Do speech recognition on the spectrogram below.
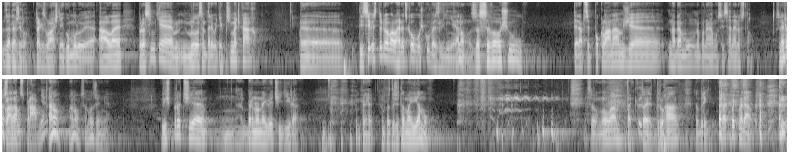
zadařilo. Tak zvláštně kumuluje, ale prosím tě, mluvil jsem tady o těch přijímačkách, Eh, Ty jsi vystudoval hereckou vošku ve Zlíně. Ano, ze SVOŠů. Teda předpokládám, že na Damu nebo na Jamu si se nedostal. Předpokládám Nedostal. správně? Ano, ano, samozřejmě. Víš, proč je mm, Brno největší díra? Ne. No, protože tam mají jamu. Se omlouvám, tak to je druhá. Dobrý, tak pojďme dál.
